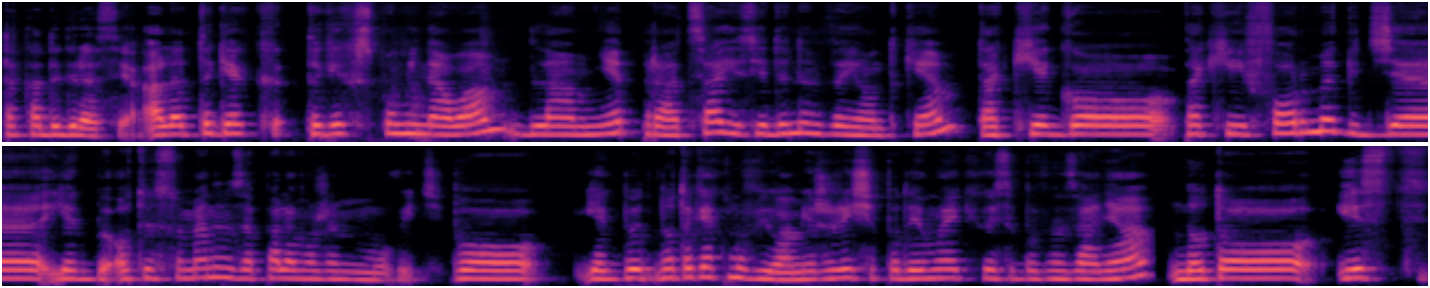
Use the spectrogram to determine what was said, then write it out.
taka dygresja. Ale tak jak, tak jak wspominałam, dla mnie praca jest jedynym wyjątkiem takiego, takiej formy, gdzie jakby o tym wspomnianym zapale możemy mówić. Bo jakby, no tak jak mówiłam, jeżeli się podejmuje jakiegoś zobowiązania, no to jest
